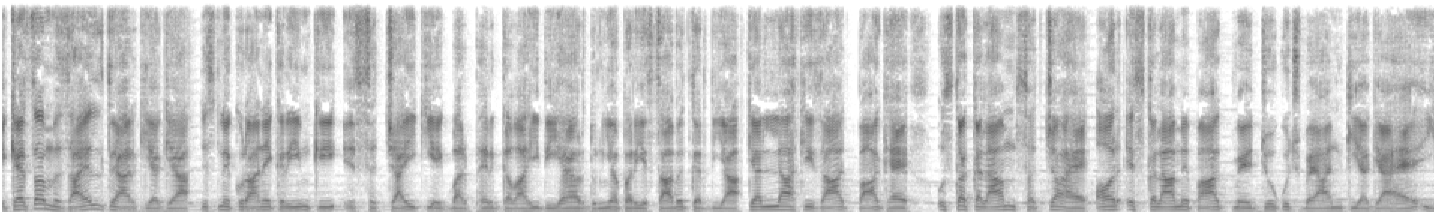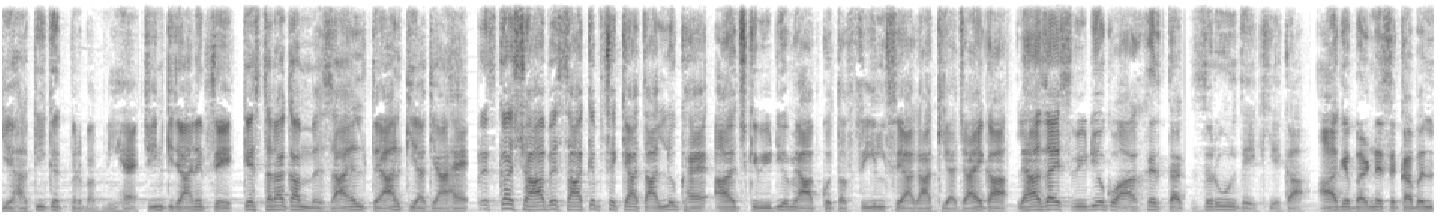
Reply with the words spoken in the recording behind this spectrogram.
एक ऐसा मिसाइल तैयार किया गया जिसने कुरान करीम की इस सच्चाई की एक बार फिर गवाही दी है और दुनिया पर यह साबित कर दिया कि अल्लाह की जात पाक है, उसका कलाम सच्चा है और इस कलाम पाक में जो कुछ बयान किया गया है ये हकीकत पर मबनी है। चीन की जानब से किस तरह का मिसाइल तैयार किया गया है। और इसका शहाब साकिब से क्या ताल्लुक है, आज की वीडियो में आपको तफसील से आगाह किया जाएगा। लिहाजा इस वीडियो को आखिर तक ज़रूर देखिएगा। आगे बढ़ने से कबल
